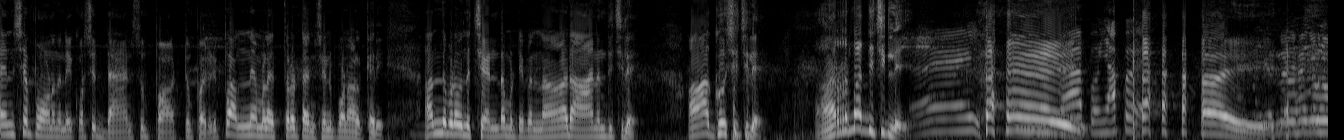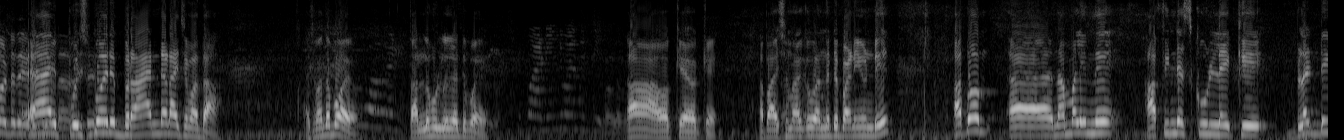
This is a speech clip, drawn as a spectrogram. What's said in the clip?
ടെൻഷൻ പോകണമെന്നുണ്ടെങ്കിൽ കുറച്ച് ഡാൻസും പാട്ടും പരിപാടി. ഇപ്പോൾ അന്ന് നമ്മൾ എത്ര ടെൻഷൻ പോണ ആൾക്കാർ അന്ന് ഇവിടെ വന്ന് ചെണ്ട മുട്ടിയപ്പോൾ നാട് ആനന്ദിച്ചില്ലേ? ആഘോഷിച്ചില്ലേ? പോട്ടെ പുഷ്പ ഒരു ബ്രാൻഡഡ് അച്ഛമത്ത അച്ഛമത്ത പോയോ? തള്ളു ഫുള്ള് കേട്ട് പോയോ? ആ ഓക്കെ ഓക്കെ. അപ്പോൾ അച്ഛമാക്ക് വന്നിട്ട് പണിയുണ്ട്. അപ്പം നമ്മൾ ഇന്ന് അഫിന്റെ സ്കൂളിലേക്ക് ബ്ലഡ്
